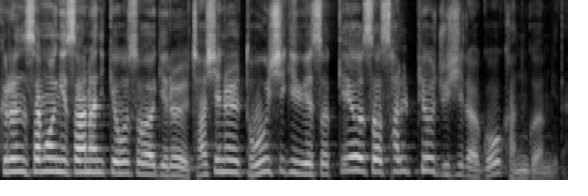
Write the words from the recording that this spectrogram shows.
그런 상황에서 하나님께 호소하기를 자신을 도우시기 위해서 깨어서 살펴주시라고 간구합니다.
